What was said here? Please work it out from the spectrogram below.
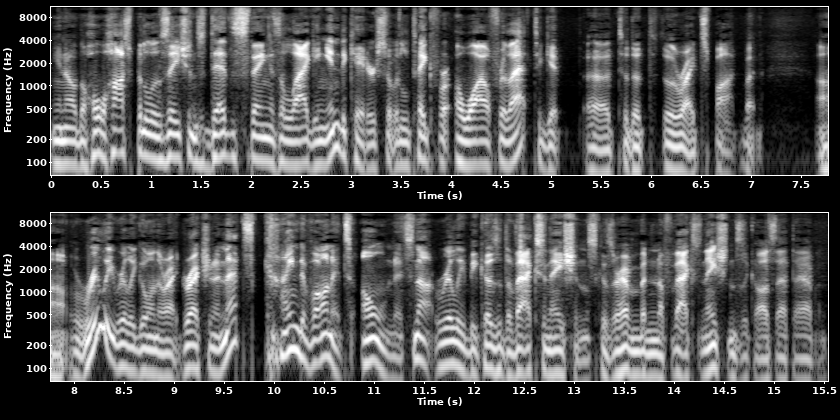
you know the whole hospitalizations, deaths thing is a lagging indicator, so it'll take for a while for that to get uh, to the to the right spot. But uh, really, really go in the right direction, and that's kind of on its own. It's not really because of the vaccinations, because there haven't been enough vaccinations to cause that to happen.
